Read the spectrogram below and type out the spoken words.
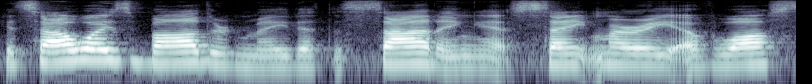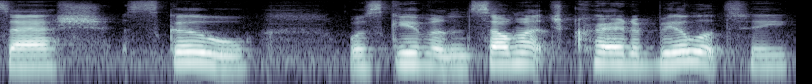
It's always bothered me that the sighting at St. Mary of Wasatch School was given so much credibility,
